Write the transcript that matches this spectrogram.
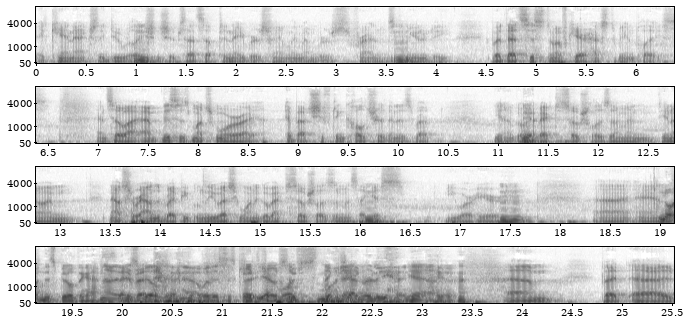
it can't actually do relationships. Mm. That's up to neighbors, family members, friends, mm. community. But that system of care has to be in place. And so I, I, this is much more I, about shifting culture than it is about you know going yeah. back to socialism. And you know I'm now surrounded by people in the U.S. who want to go back to socialism, as I mm. guess you are here. Mm-hmm. Uh, and not in this building. I have not to in say, this building. No, well, this is Keith yeah, Joseph's more, more generally. yeah, yeah. Um, but uh,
